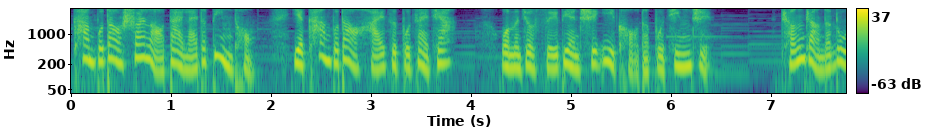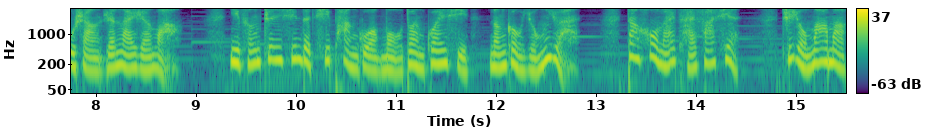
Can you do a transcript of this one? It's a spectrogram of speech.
看不到衰老带来的病痛，也看不到孩子不在家，我们就随便吃一口的不精致。成长的路上，人来人往。你曾真心的期盼过某段关系能够永远，但后来才发现，只有妈妈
